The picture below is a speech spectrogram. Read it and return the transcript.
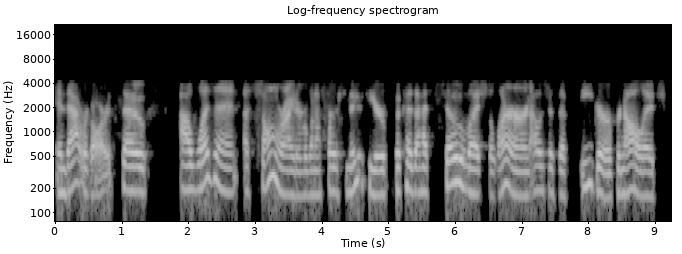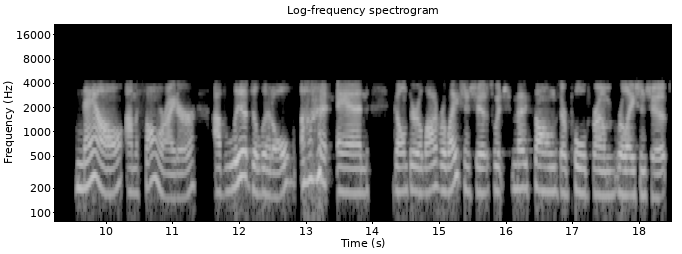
in that regard. So I wasn't a songwriter when I first moved here because I had so much to learn. I was just a, eager for knowledge. Now I'm a songwriter. I've lived a little and gone through a lot of relationships, which most songs are pulled from relationships.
